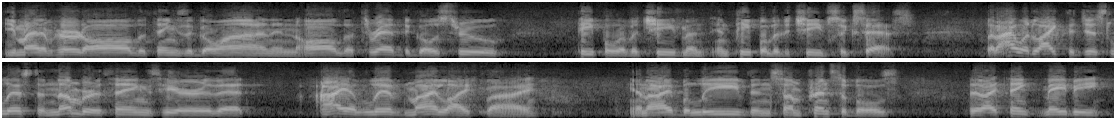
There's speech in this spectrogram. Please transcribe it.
you might have heard all the things that go on and all the thread that goes through people of achievement and people that achieve success. But I would like to just list a number of things here that I have lived my life by, and I believed in some principles that I think maybe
